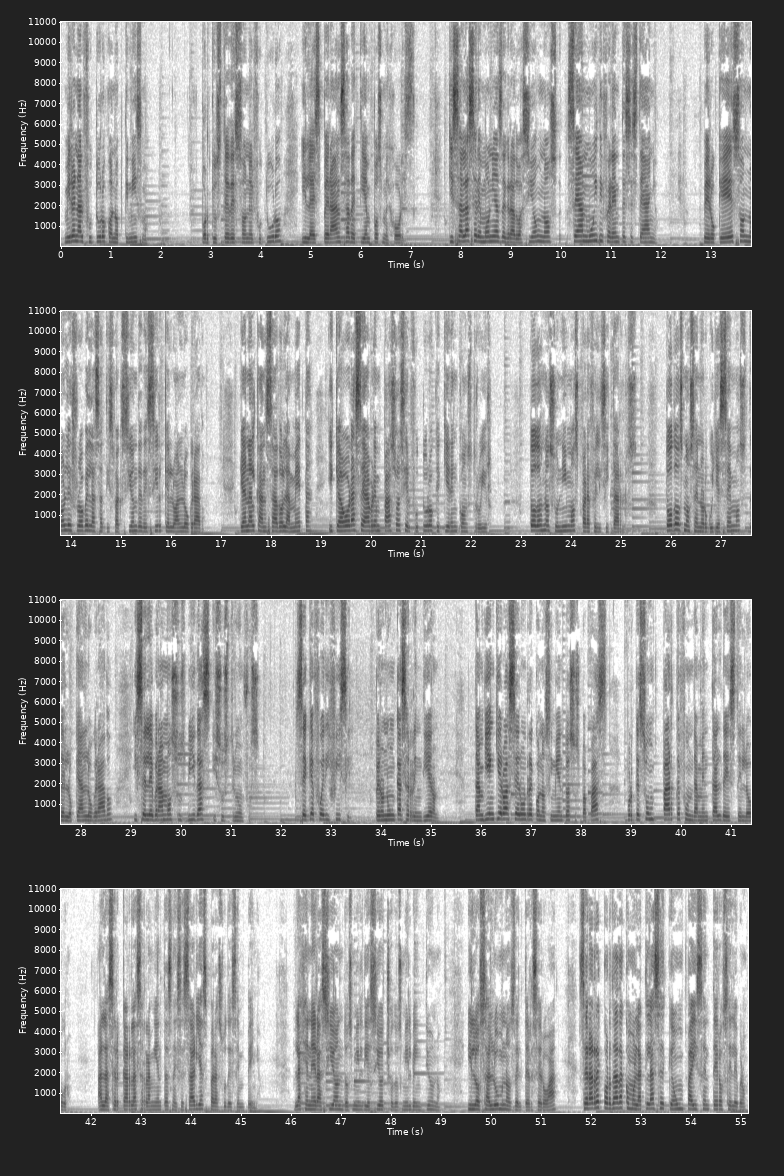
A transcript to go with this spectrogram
Miren al futuro con optimismo porque ustedes son el futuro y la esperanza de tiempos mejores. Quizá las ceremonias de graduación no sean muy diferentes este año, pero que eso no les robe la satisfacción de decir que lo han logrado, que han alcanzado la meta y que ahora se abren paso hacia el futuro que quieren construir. Todos nos unimos para felicitarlos. Todos nos enorgullecemos de lo que han logrado y celebramos sus vidas y sus triunfos. Sé que fue difícil, pero nunca se rindieron. También quiero hacer un reconocimiento a sus papás porque son parte fundamental de este logro, al acercar las herramientas necesarias para su desempeño. La generación 2018-2021 y los alumnos del tercero A será recordada como la clase que un país entero celebró.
